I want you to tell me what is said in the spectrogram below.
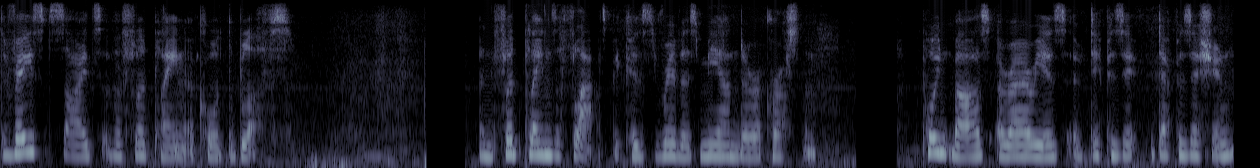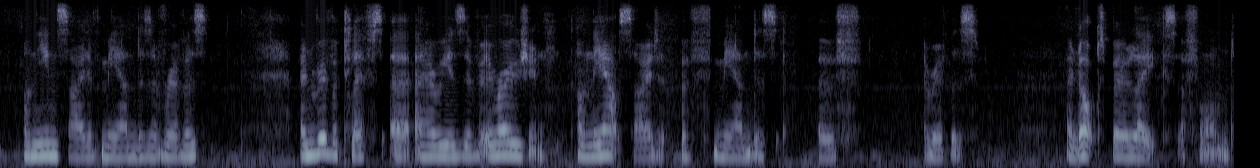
The raised sides of a floodplain are called the bluffs and floodplains are flat because rivers meander across them. Point bars are areas of deposi deposition on the inside of meanders of rivers, and river cliffs are areas of erosion on the outside of meanders of rivers, and oxbow lakes are formed.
